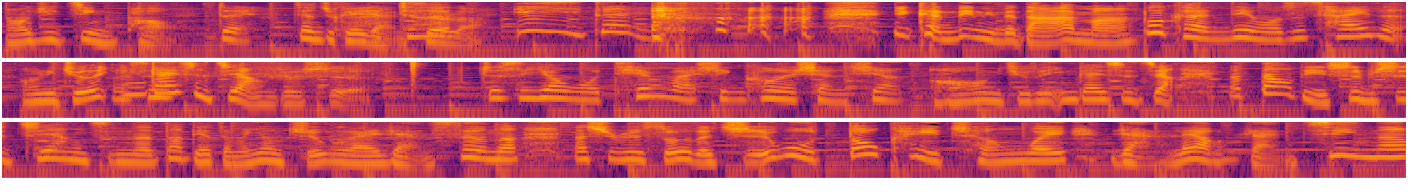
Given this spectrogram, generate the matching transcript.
然后去浸泡。对，这样就可以染色了。咦，对。你肯定你的答案吗？不肯定，我是猜的。哦，你觉得应该是这样，就是。就是用我天马行空的想象哦，你觉得应该是这样？那到底是不是这样子呢？到底要怎么用植物来染色呢？那是不是所有的植物都可以成为染料染剂呢？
